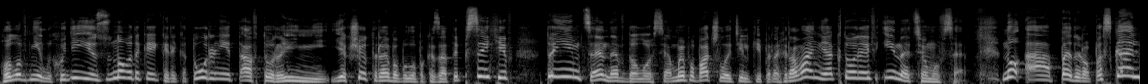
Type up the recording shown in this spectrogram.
Головні лиходії знову таки карикатурні та вторинні. Якщо треба було показати психів, то їм це не вдалося. Ми побачили тільки перегравання акторів, і на цьому все. Ну а Педро Паскаль.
